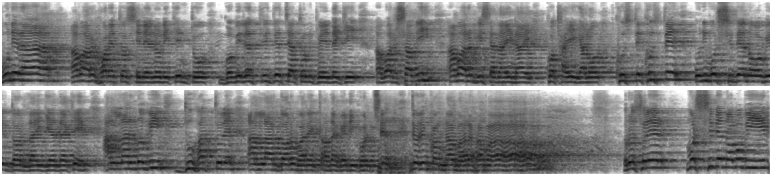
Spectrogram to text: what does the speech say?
বোনেরা, আমার ঘরে তো ছিলেন উনি, কিন্তু গভীর রাত্রিতে চেতন পেয়ে দেখি আমার স্বামী আমার বিছানায় নাই, কোথায় গেল? খুঁজতে খুঁজতে উনি মসজিদে নবীর দরজায় গিয়ে দেখেন আল্লাহর নবী দু হাত তুলে আল্লাহর দরবারে কাদাকাটি করছেন। জোরে কন্যা মার হাবা রসুলের মসজিদে নববীর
